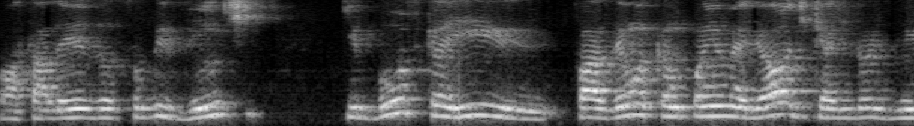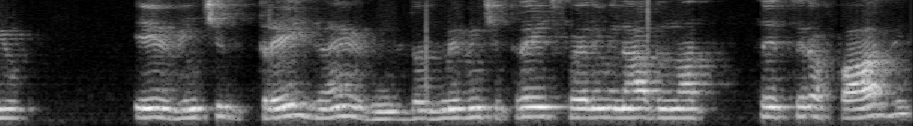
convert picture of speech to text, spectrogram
Fortaleza Sub-20, que busca aí fazer uma campanha melhor do que a de 2023, né? 2023 foi eliminado na terceira fase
